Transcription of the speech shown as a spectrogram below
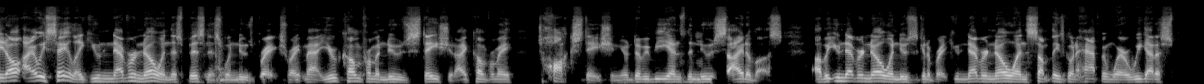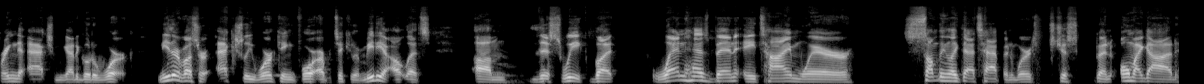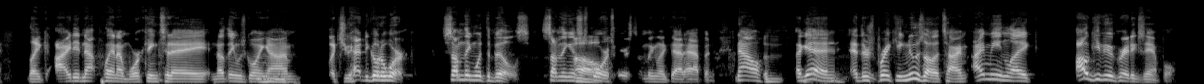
it all, I always say, like, you never know in this business when news breaks, right, Matt? You come from a news station. I come from a talk station. You know, WBEN's the news side of us. Uh, but you never know when news is going to break. You never know when something's going to happen where we got to spring to action. We got to go to work. Neither of us are actually working for our particular media outlets um, this week. But when has been a time where something like that's happened, where it's just been, oh my God, like I did not plan on working today. Nothing was going Mhm. on, but you had to go to work. Something with the Bills, something in Oh. sports where something like that happened. Now, again, and there's breaking news all the time. I mean, like, I'll give you a great example.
